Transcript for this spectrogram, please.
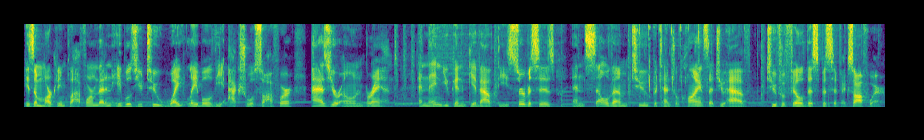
is a marketing platform that enables you to white label the actual software as your own brand. And then you can give out these services and sell them to potential clients that you have to fulfill this specific software.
